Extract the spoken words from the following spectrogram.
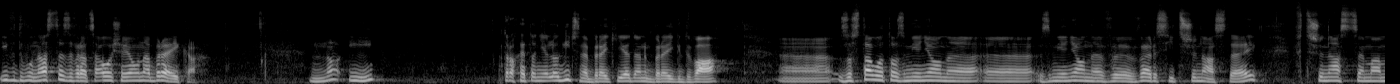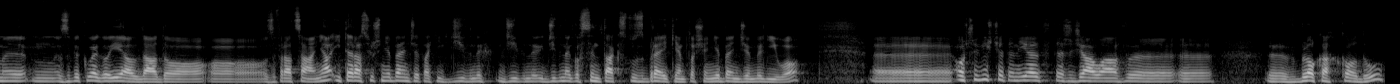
i w dwunastce zwracało się ją na breakach. No i trochę to nielogiczne, break 1, break 2. E, Zostało to zmienione, e, zmienione w wersji 13. W 13 mamy mm, zwykłego yielda do o, zwracania i teraz już nie będzie takich dziwnych, dziwnych, dziwnego syntaksu z breakiem, to się nie będzie myliło. E, oczywiście ten yield też działa w, e, e, w blokach kodu.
